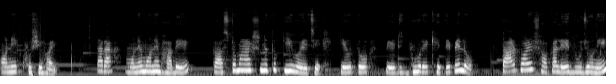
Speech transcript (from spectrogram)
অনেক খুশি হয়। তারা মনে মনে ভাবে কাস্টমার আসে না তো কী হয়েছে? কেউ তো পেট ভরে খেতে পেল। তারপরে সকালে দুজনে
